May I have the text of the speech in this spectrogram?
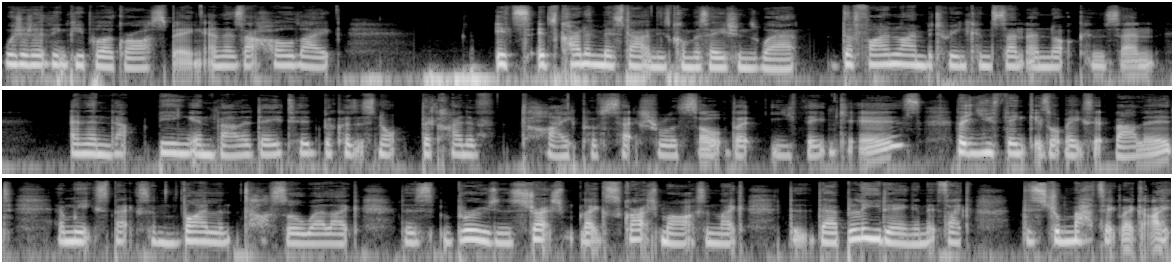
Which I don't think people are grasping. And there's that whole like it's it's kind of missed out in these conversations where the fine line between consent and not consent and then that being invalidated because it's not the kind of type of sexual assault that you think it is, that you think is what makes it valid, and we expect some violent tussle where like there's bruise and stretch like scratch marks and like th- they're bleeding and it's like this dramatic like I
